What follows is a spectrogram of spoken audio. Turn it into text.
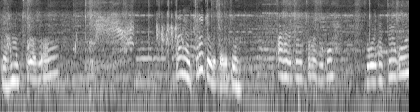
그냥 한번 뚫어서. 잘 뚫어줘야겠다, 이거 좀. 하나 좀 뚫어주고, 이걸로 좀 뚫고,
